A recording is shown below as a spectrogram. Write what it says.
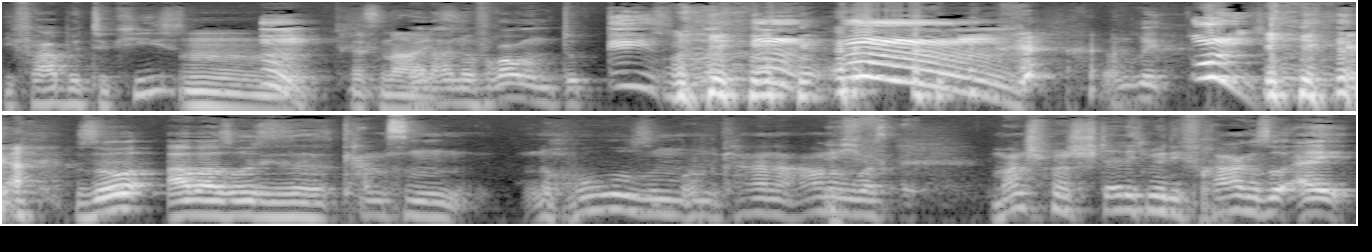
die Farbe Türkis. Mm, ist Wenn nice. eine Frau in Türkis, dann, mm, mm, dann dreht ui. So, aber so diese ganzen Hosen und keine Ahnung was. Manchmal stelle ich mir die Frage so, ey,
